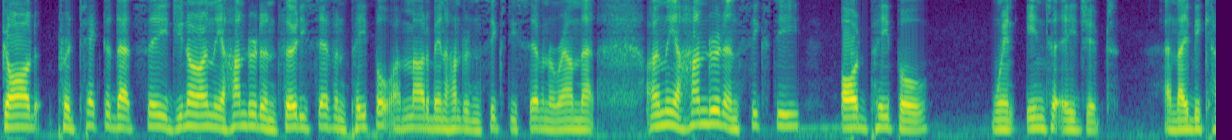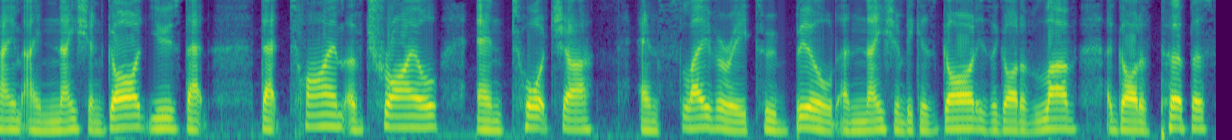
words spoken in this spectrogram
God protected that seed. You know, only 137 people, it might have been 167 around that, only 160 odd people went into Egypt and they became a nation. God used that, that time of trial and torture and slavery to build a nation because God is a God of love, a God of purpose,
